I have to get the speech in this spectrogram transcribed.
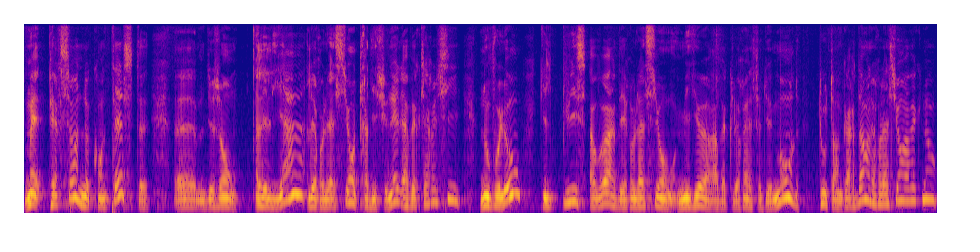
Mais personne ne conteste, euh, disons, les liens, les relations traditionnelles avec la Russie. Nous voulons qu'il puisse avoir des relations meilleures avec le reste du monde tout en gardant les relations avec nous.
